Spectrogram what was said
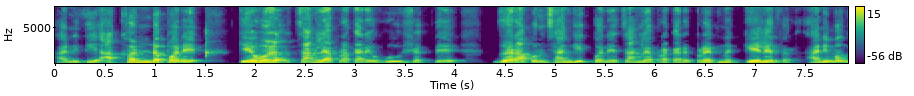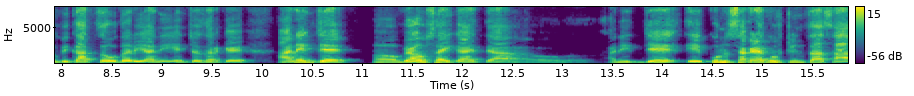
आणि ती अखंडपणे केवळ चांगल्या प्रकारे होऊ शकते. जर आपण सांघिकपणे चांगल्या प्रकारे प्रयत्न केले तर. आणि मग विकास चौधरी आणि यांच्यासारखे अनेक जे व्यावसायिक आहेत त्या आणि जे एकूण सगळ्या गोष्टींचा सा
